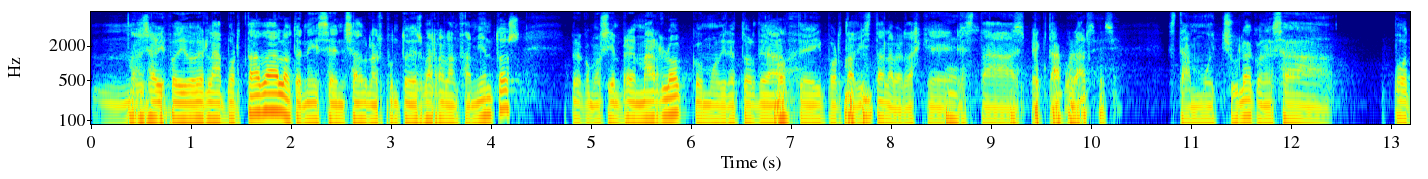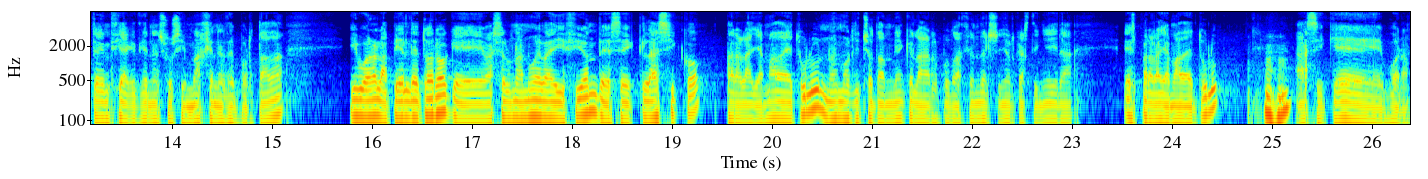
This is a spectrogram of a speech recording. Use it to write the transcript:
mm, no sé si habéis podido ver la portada, lo tenéis en shadowlands.es barra lanzamientos, pero como siempre Marlock, como director de arte y portadista, la verdad es que Es está espectacular. sí, sí. Está muy chula con esa potencia que tienen sus imágenes de portada. Y bueno, La piel de toro, que va a ser una nueva edición de ese clásico para la llamada de Tulu. No hemos dicho también que la reputación del señor Castiñeira es para la llamada de Tulu. Así que, bueno,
